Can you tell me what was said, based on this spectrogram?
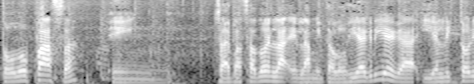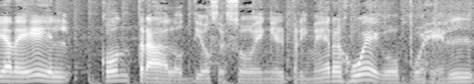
todo pasa en. O sea, es basado en la, en la mitología griega y es la historia de él contra los dioses. So, en el primer juego, pues él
